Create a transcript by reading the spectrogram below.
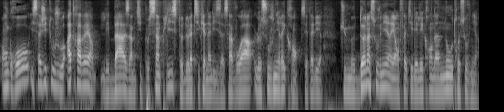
En gros, il s'agit toujours, à travers les bases un petit peu simplistes de la psychanalyse, à savoir le souvenir écran, c'est-à-dire tu me donnes un souvenir et en fait il est l'écran d'un autre souvenir.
